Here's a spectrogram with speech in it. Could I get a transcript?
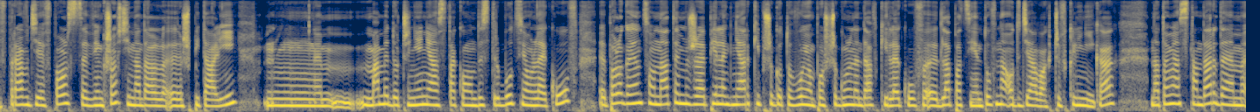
Wprawdzie w Polsce w większości nadal szpitali mm, mamy do czynienia z taką dystrybucją leków, polegającą na tym, że pielęgniarki przygotowują poszczególne poszczególne dawki leków e, dla pacjentów na oddziałach czy w klinikach. Natomiast standardem e,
